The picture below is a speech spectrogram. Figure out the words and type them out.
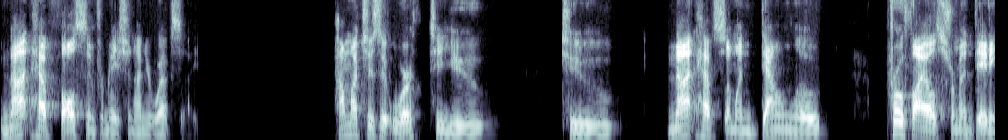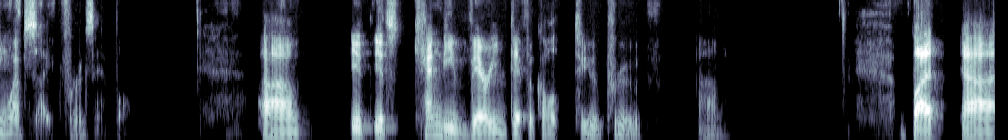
not have false information on your website? How much is it worth to you to not have someone download profiles from a dating website, for example. Um, it it's, can be very difficult to prove. Um, but uh,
